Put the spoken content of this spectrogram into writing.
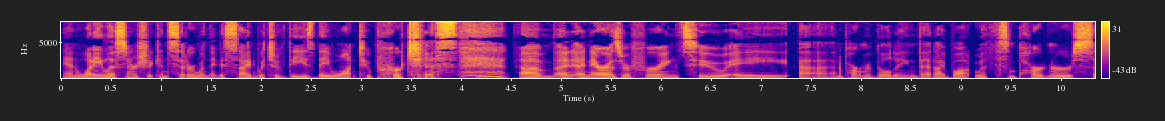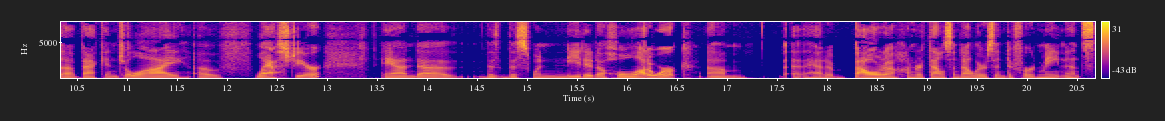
and what a listener should consider when they decide which of these they want to purchase. Um, Anera is referring to a uh, an apartment building that I bought with some partners uh, back in July of last year, and uh, this this one needed a whole lot of work. Um, had about a hundred thousand dollars in deferred maintenance,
